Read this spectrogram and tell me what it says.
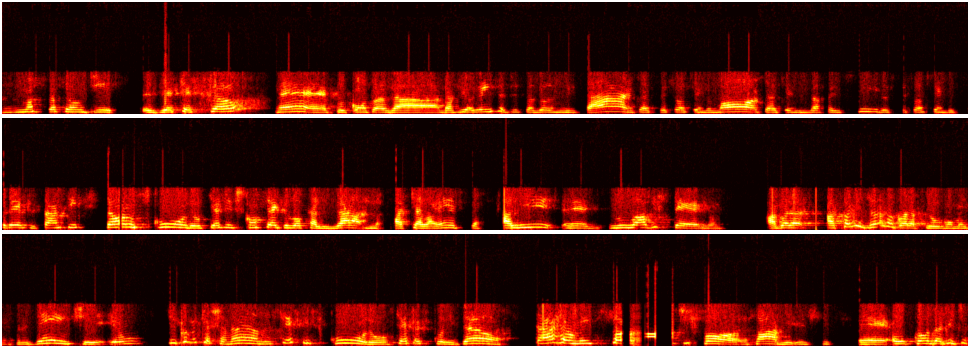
numa situação de de exceção, né, por conta da, da violência ditadura militar, então as pessoas sendo mortas, sendo desaparecidas, as pessoas sendo presas, tá? assim, tão escuro que a gente consegue localizar naquela época ali é, no lado externo. Agora, atualizando agora para o momento presente, eu fico me questionando se esse escuro, se essa escuridão está realmente só de fora, sabe? É, ou quando a gente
